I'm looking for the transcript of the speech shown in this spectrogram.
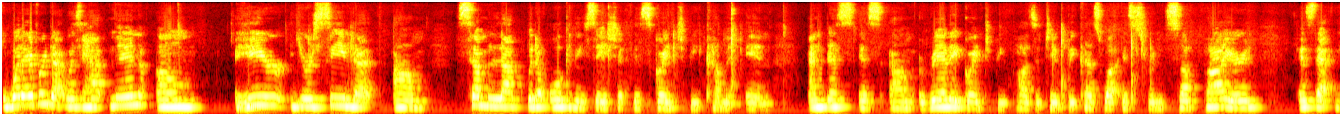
whatever that was happening um here you're seeing that um, some luck with an organization is going to be coming in and this is um, really going to be positive because what is from sub transpiring is that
